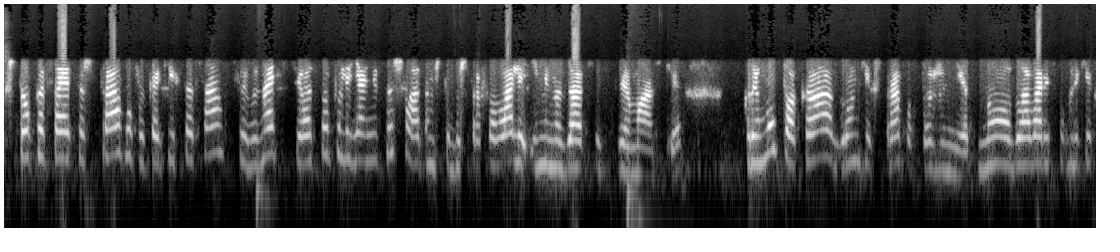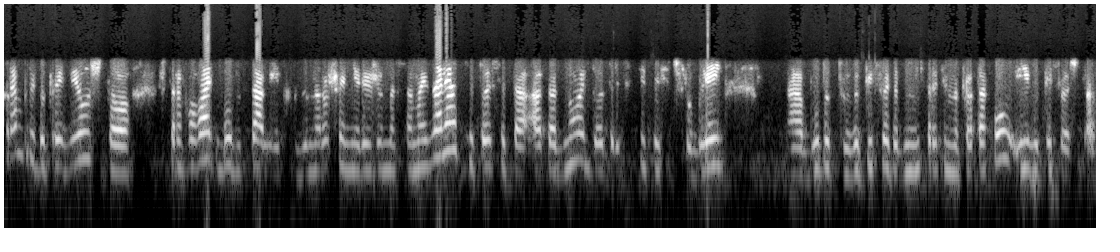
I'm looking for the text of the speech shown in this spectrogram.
Что касается штрафов и каких-то санкций, вы знаете, в Севастополе я не слышала о том, чтобы штрафовали именно за отсутствие маски. Крыму пока громких штрафов тоже нет. Но глава Республики Крым предупредил, что штрафовать будут так же, как за нарушение режима самоизоляции, то есть это от 1 до 30 тысяч рублей а, будут выписывать административный протокол и выписывать штраф.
